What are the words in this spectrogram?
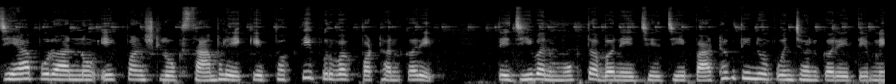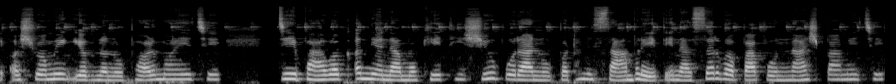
જે આ પુરાણનો એક પણ શ્લોક સાંભળે કે ભક્તિપૂર્વક પઠન કરે, તે જીવન મુક્ત બને છે. જે પાઠક તેનું પૂજન કરે, તેમને અશ્વમેઘ યજ્ઞનું ફળ મળે છે. જે ભાવક અન્યના મુખેથી શિવપુરાણનું પઠન સાંભળે, તેના સર્વ પાપો નાશ પામે છે.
